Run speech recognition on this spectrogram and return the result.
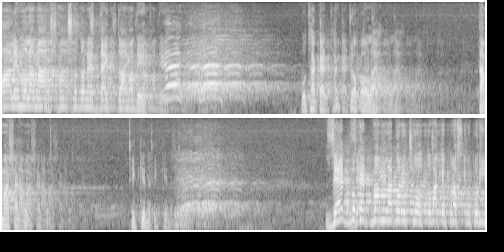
আলেম ওলামার সংশোধনের দায়িত্ব আমাদের। কোথাকার টিকটকলা তামাশা ঠিক কিনা? মামলা করেছ, তোমাকে প্রশ্ন করি,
